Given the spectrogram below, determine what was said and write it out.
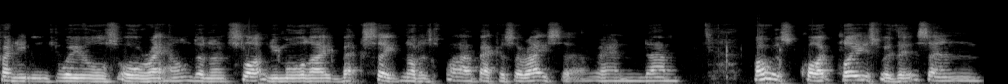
20 inch wheels all round and a slightly more laid back seat, not as far back as a racer. And um, I was quite pleased with this and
